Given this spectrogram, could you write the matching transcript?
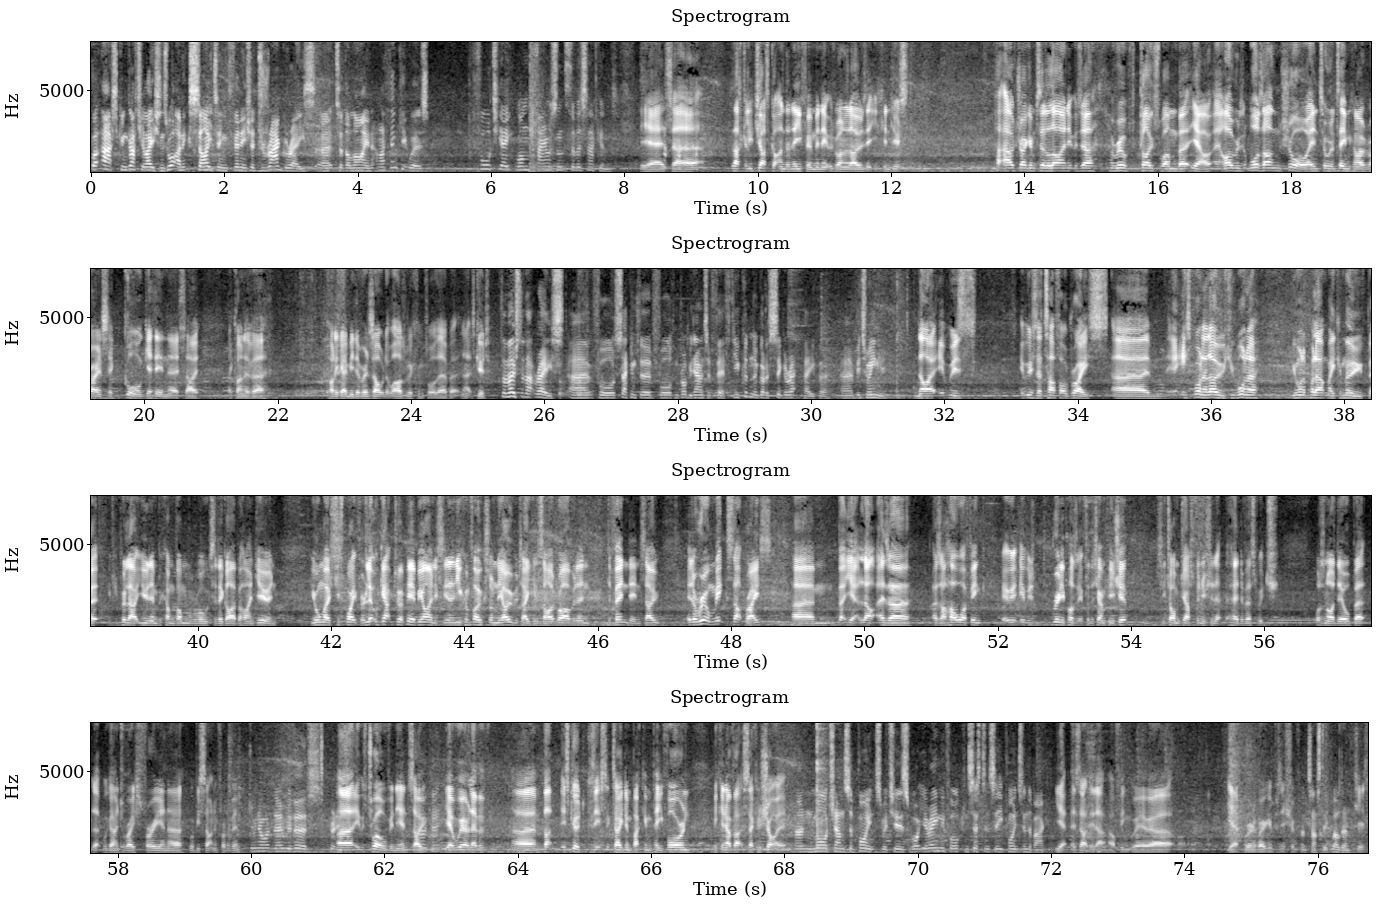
Well, Ash, congratulations. What an exciting finish. A drag race uh, to the line. And I think it was 48 one thousandths of a second. Yeah, it's uh, luckily just got underneath him, and it was one of those that you can just out drag him to the line. It was a, a real close one, but yeah, I, I was was unsure until the team came over and said, "Go on, get in there." So they kind of uh, kind of gave me the result that I was looking for there. But no, it's good. For most of that race, uh, for second, third, fourth, and probably down to fifth, you couldn't have got a cigarette paper uh, between you. No, it was it was a tough old race. Um, it's one of those you want to you want to pull out, make a move, but if you pull out, you then become vulnerable to the guy behind you, and you almost just wait for a little gap to appear behind you, and then you can focus on the overtaking side rather than defending. So it's a real mixed-up race. Um, but yeah, look, as a as a whole, I think it, it was really positive for the championship. See, Tom just finished ahead of us, which wasn't ideal, but look, we're going to race three and uh, we'll be starting in front of him. Do we know what the reverse? Uh, it was 12 in the end, so Okay. yeah, we're 11. Um, but it's good because it's Tatum back in P4 and we can have that second shot at it. And more chance of points, which is what you're aiming for consistency, points in the bag. Yeah, exactly that. I think we're uh, yeah we're in a very good position. Fantastic. Well done. Cheers.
